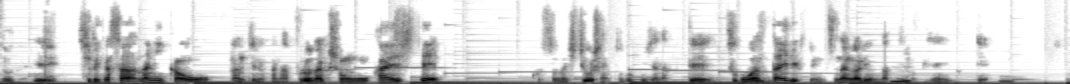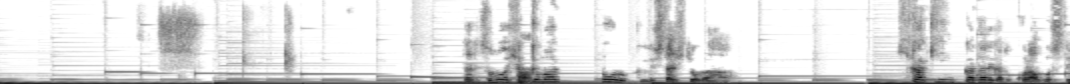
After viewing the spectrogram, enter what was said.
そうだよでね。、それがさ、何かを、なんていうのかな、プロダクションを介して、その視聴者に届くじゃなくて、そこがダイレクトに繋がるようになってるわけじゃん、今って。だってその100万登録した人が、ヒカキンか誰かとコラボして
